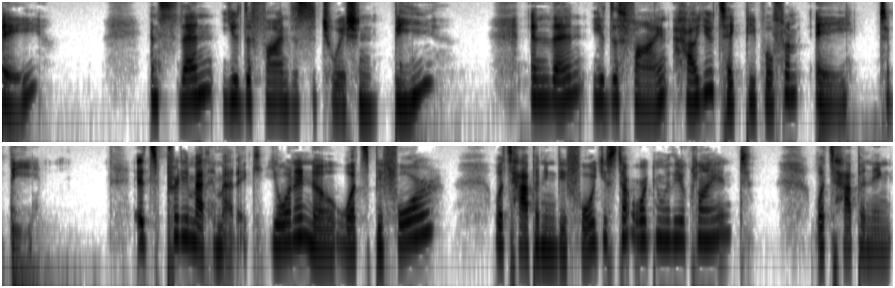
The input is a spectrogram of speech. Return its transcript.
A, and then you define the situation B, and then you define how you take people from A to B. It's pretty mathematic. You want to know what's before, what's happening before you start working with your client, what's happening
